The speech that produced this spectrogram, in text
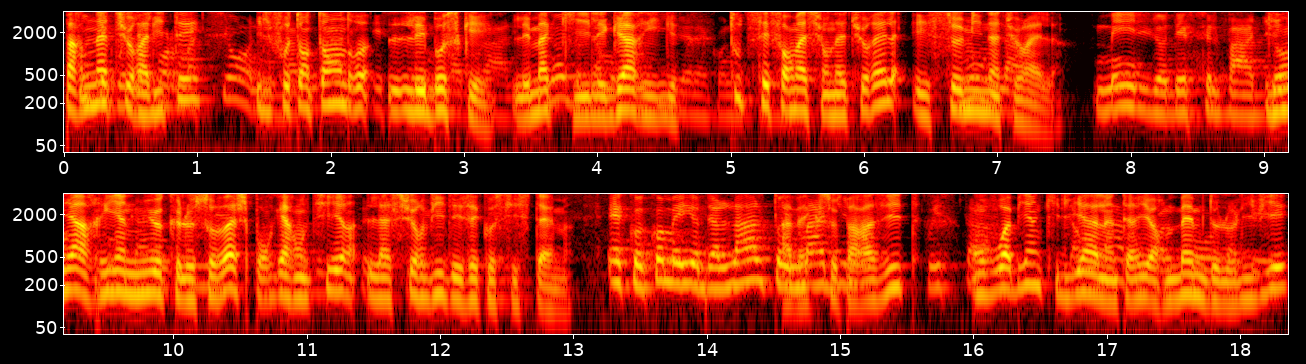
par naturalité, il faut entendre les bosquets, les maquis, les garrigues, toutes ces formations naturelles et semi-naturelles. Il n'y a rien de mieux que le sauvage pour garantir la survie des écosystèmes. Avec ce parasite, on voit bien qu'il y a à l'intérieur même de l'olivier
